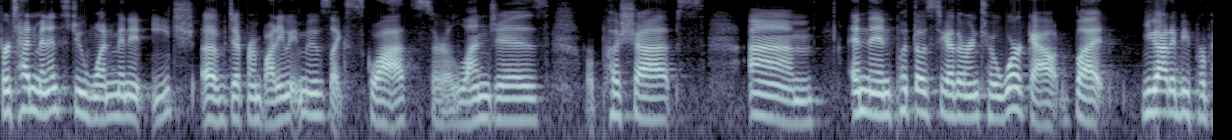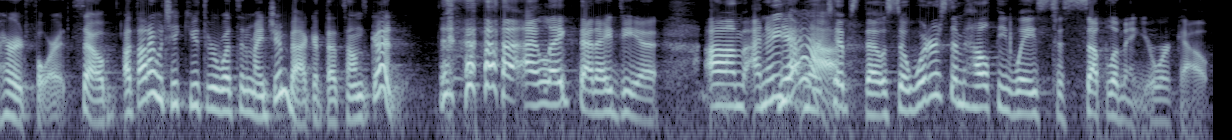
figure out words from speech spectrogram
for 10 minutes, do one minute each of different body weight moves like squats or lunges or push ups. Um, and then put those together into a workout. But you got to be prepared for it. So I thought I would take you through what's in my gym bag if that sounds good. I like that idea. Um, I know you yeah. got more tips though. So what are some healthy ways to supplement your workout?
